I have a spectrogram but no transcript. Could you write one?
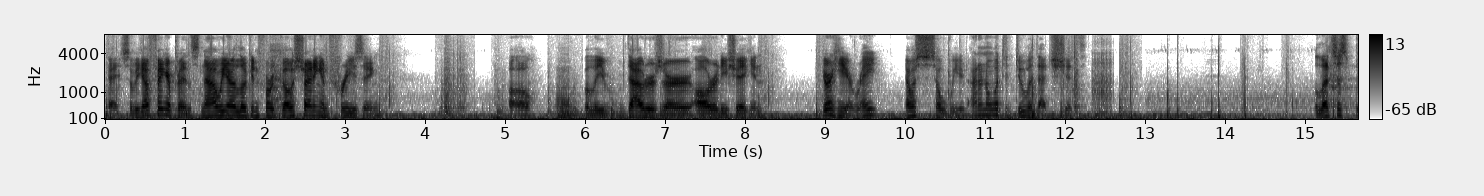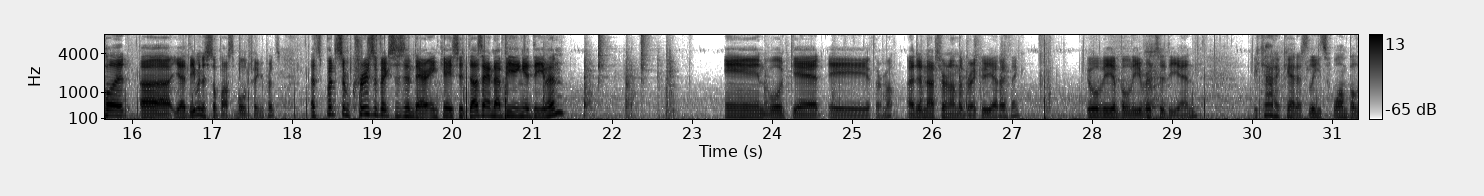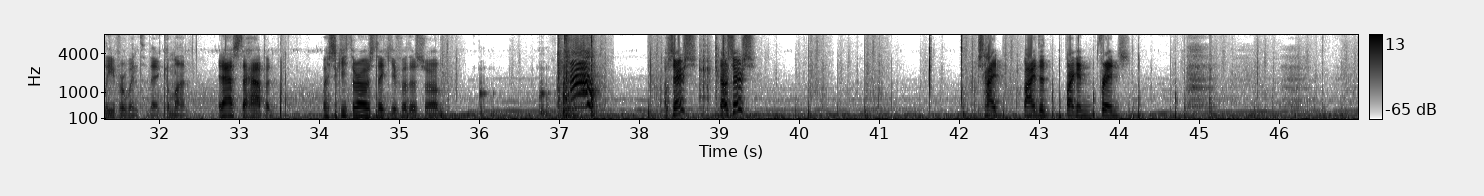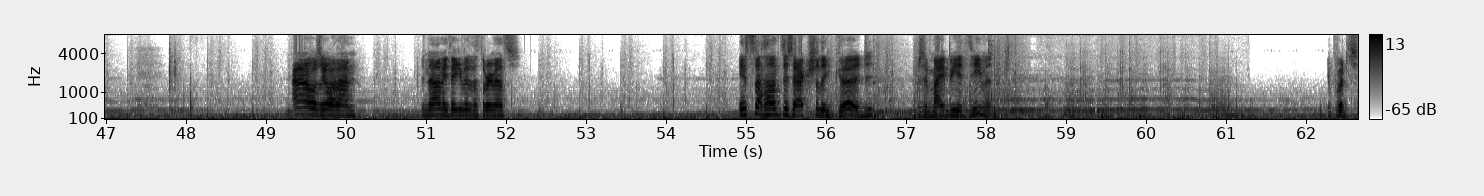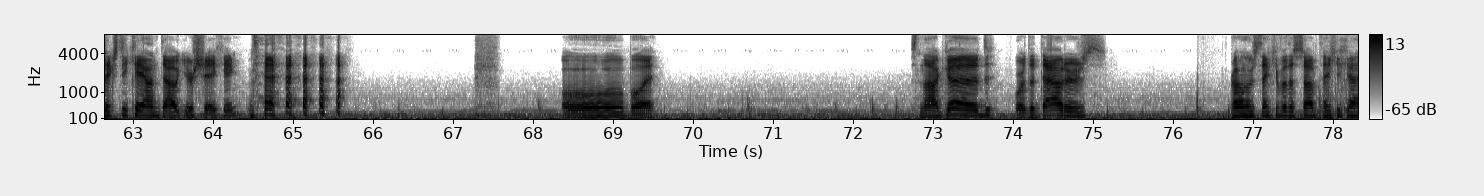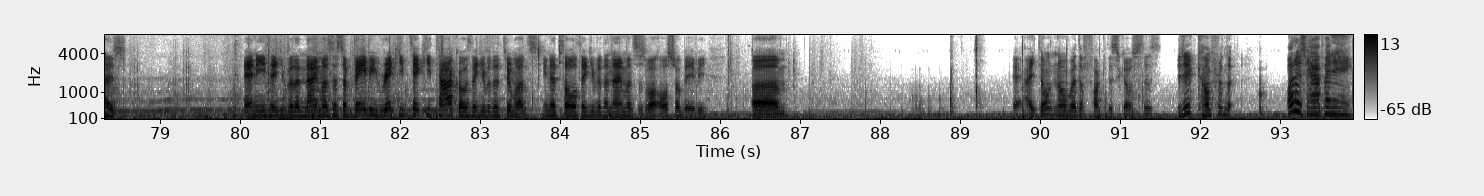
Okay, so we got fingerprints. Now we are looking for ghost writing and freezing. Uh-oh. Believe doubters are already shaking. You're here, right? That was so weird. I don't know what to do with that shit. Let's just put, uh, yeah, demon is still possible with fingerprints. Let's put some crucifixes in there in case it does end up being a demon. And we'll get a thermo. I did not turn on the breaker yet, I think. You will be a believer to the end. We gotta get at least one believer win today. Come on. It has to happen. Whiskey throws, thank you for the sub. Ah! Upstairs? Downstairs? Just hide behind the fucking fridge. I don't know what's going on. Tsunami, thank you for the three months. Insta hunt is actually good because it might be a demon. You put 60k on doubt, you're shaking? oh boy. It's not good for the doubters. Rose, thank you for the sub. Thank you guys. Annie, thank you for the nine months. That's a baby. Ricky Tiki Taco, thank you for the two months. Inatol, thank you for the nine months as well. Also baby. Um, Okay, I don't know where the fuck this ghost is. Did it come from the... What is happening?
